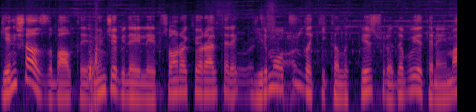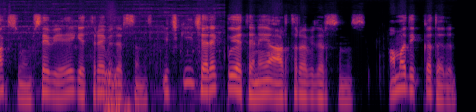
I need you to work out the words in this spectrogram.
Geniş ağızlı baltayı önce bileyleyip sonra körelterek 20-30 dakikalık bir sürede bu yeteneği maksimum seviyeye getirebilirsiniz. İçki içerek bu yeteneği artırabilirsiniz. Ama dikkat edin.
